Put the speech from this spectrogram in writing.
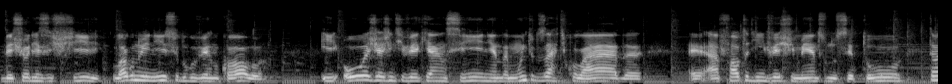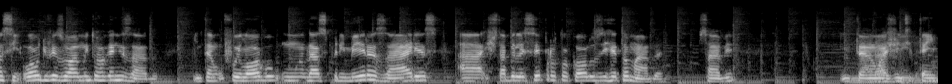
deixou de existir logo no início do governo Collor, e hoje a gente vê que a Ancine anda muito desarticulada, é, a falta de investimentos no setor. Então, assim, o audiovisual é muito organizado. Então, foi logo uma das primeiras áreas a estabelecer protocolos de retomada, sabe? Então, Maravilha. a gente tem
